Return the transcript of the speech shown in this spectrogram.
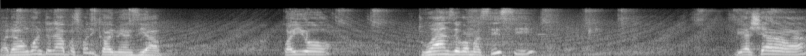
Baada ya wangoni tena hapo safari ikawa imeanzia hapo. Kwa hiyo tuanze kwamba sisi biashara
